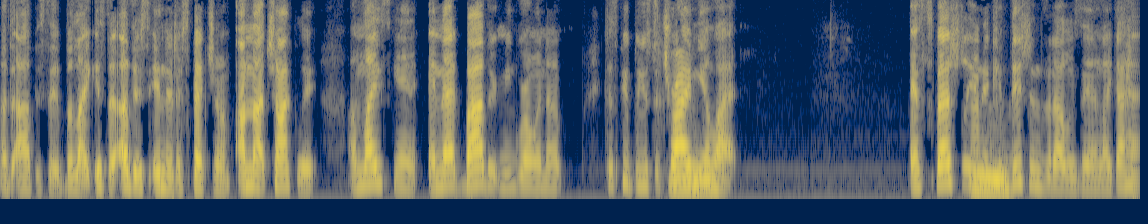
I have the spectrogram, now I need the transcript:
not the opposite, but like it's the other end of the spectrum. I'm not chocolate. I'm light skinned, and that bothered me growing up because people used to try mm-hmm. me a mm-hmm. lot, especially in the mm-hmm. conditions that I was in. Like I had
